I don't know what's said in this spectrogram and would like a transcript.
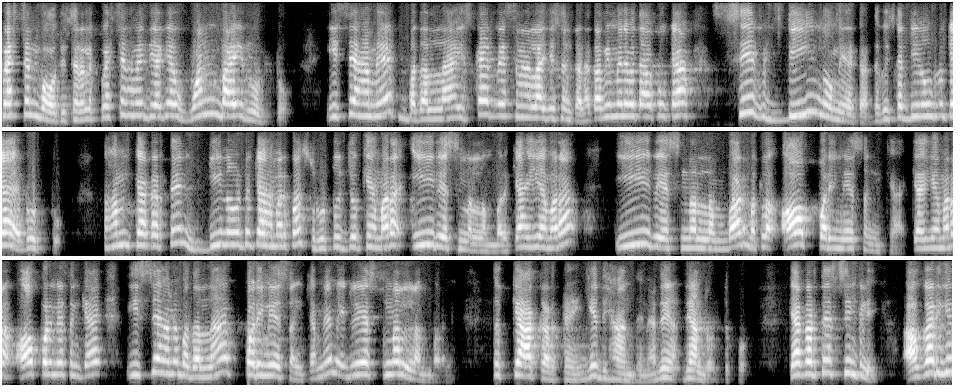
क्वेश्चन बहुत ही सरल क्वेश्चन हमें दिया गया वन बाई रूट टू इसे हमें बदलना है, इसका रेशनलाइजेशन करना है। तो अभी मैंने बताया आपको क्या? सिर्फ़ डिनोमिनेटर देखो, इसका डिनोमिनेटर क्या है? रूट टू तो हम क्या करते हैं? डी नोट क्या हमारे पास? रूट टू जो कि हमारा इरेशनल नंबर क्या है हमारा? इरेशनल नंबर मतलब अपरिमेय संख्या, क्या ये हमारा? अपरिमेय संख्या है। इसे हमें बदलना है परिमेय संख्या में रेशनल नंबर में। तो क्या करते हैं? ये ध्यान देना ध्यान दो, देखो। क्या करते हैं? सिंपली अगर ये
